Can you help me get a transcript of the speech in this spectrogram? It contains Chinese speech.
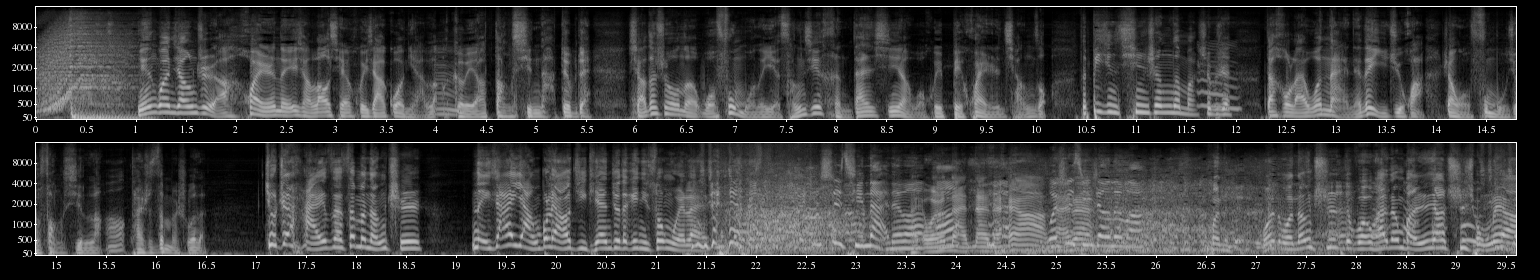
年关将至啊，坏人呢也想捞钱回家过年了，各位要当心呐，对不对？小的时候呢，我父母呢也曾经很担心啊，我会被坏人抢走。那毕竟亲生的嘛，是不是？但后来我奶奶的一句话，让我父母就放心了。哦，她是这么说的：“就这孩子这么能吃，哪家养不了几天就得给你送回来。”这是亲奶奶吗？我说奶奶奶啊，我是亲生的吗？我我我能吃，我还能把人家吃穷了呀。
